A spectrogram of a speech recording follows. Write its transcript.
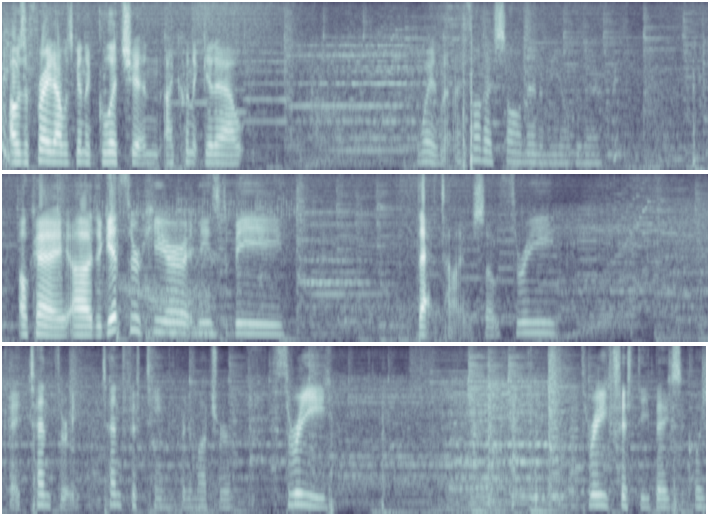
I was afraid I was going to glitch it and I couldn't get out. Wait a minute, I thought I saw an enemy over there. Okay, uh, to get through here, it needs to be that time. So 3... Okay, 10 3. 10 15 pretty much, or 3... 350 basically.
